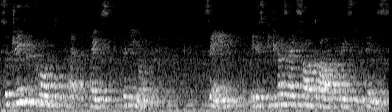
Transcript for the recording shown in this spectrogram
So Jacob called the place Peniel, saying, It is because I saw God face to face,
